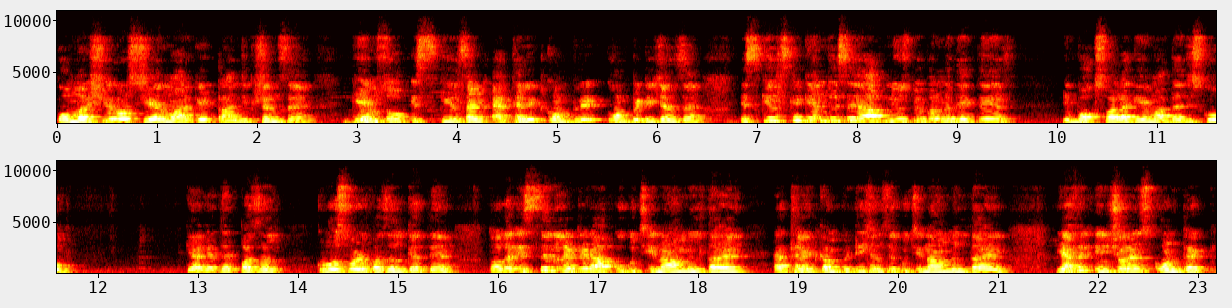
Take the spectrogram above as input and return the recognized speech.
कॉमर्शियल और शेयर मार्केट ट्रांजेक्शन है। Games of skills and athlete competition है। स्किल्स के गेम जैसे आप न्यूज़पेपर में देखते हैं ये बॉक्स वाला गेम आता है जिसको क्या कहते हैं पजल क्रॉसवर्ड पजल कहते हैं। तो अगर इससे रिलेटेड आपको कुछ इनाम मिलता है एथलेट कंपटीशन से कुछ इनाम मिलता है, या फिर इंश्योरेंस कॉन्ट्रैक्ट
